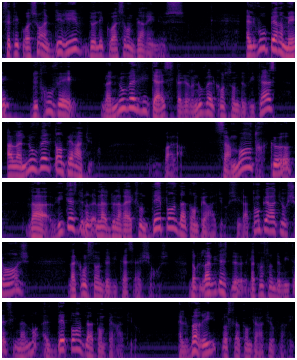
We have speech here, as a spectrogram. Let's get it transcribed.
cette équation en dérive de l'équation d'Arrhenius. Elle vous permet de trouver la nouvelle vitesse, c'est-à-dire la nouvelle constante de vitesse, à la nouvelle température. Voilà. Ça montre que la vitesse de la, réaction dépend de la température. Si la température change, la constante de vitesse, elle change. Donc la vitesse la constante de vitesse, finalement, elle dépend de la température. Elle varie lorsque la température varie.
